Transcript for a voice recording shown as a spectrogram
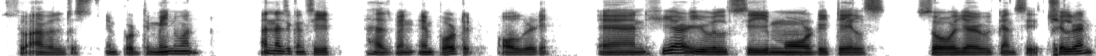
So i will just import the main one. And as you can see it has been imported already. And here you will see more details. So here we can see children.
